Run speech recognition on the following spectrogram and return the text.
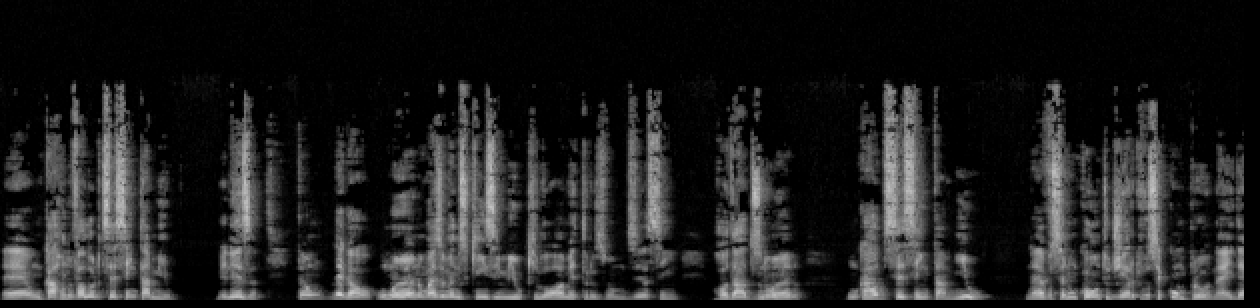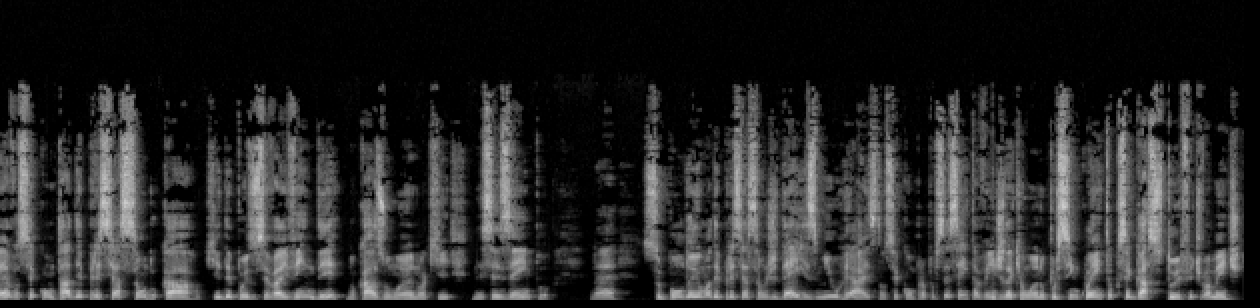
É um carro no valor de 60 mil, beleza? Então, legal. Um ano, mais ou menos 15 mil quilômetros, vamos dizer assim, rodados no ano. Um carro de 60 mil, né? Você não conta o dinheiro que você comprou, né? A ideia é você contar a depreciação do carro, que depois você vai vender, no caso um ano aqui nesse exemplo, né? Supondo aí uma depreciação de 10 mil reais. Então você compra por 60, vende daqui a um ano por 50, o que você gastou efetivamente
